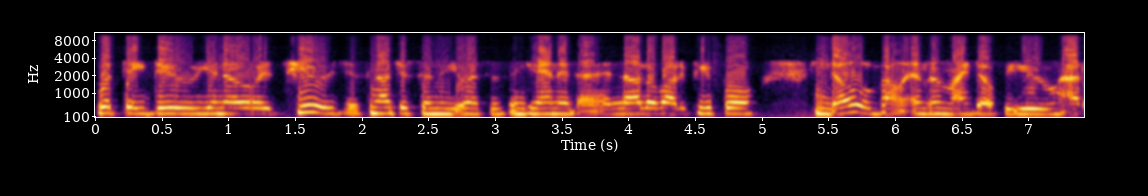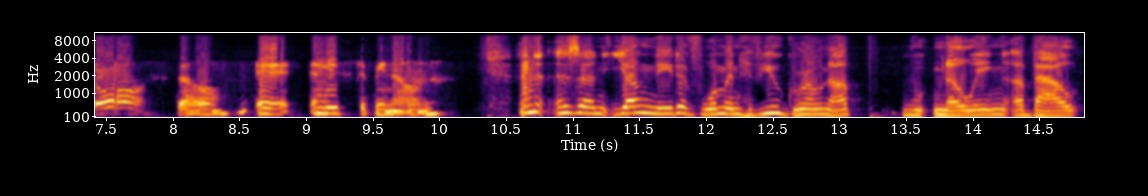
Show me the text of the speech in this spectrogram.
what they do, you know, it's huge. It's not just in the U.S., it's in Canada, and not a lot of people know about MMIW at all. So it, it needs to be known. And as a young Native woman, have you grown up knowing about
